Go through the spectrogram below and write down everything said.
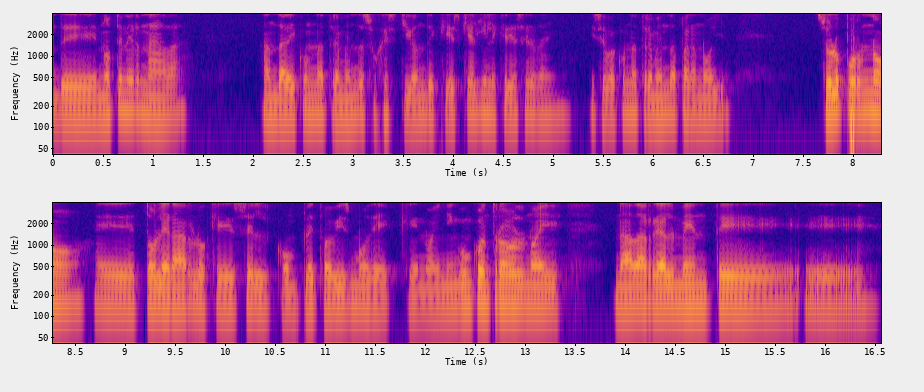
de no tener nada, andaré con una tremenda sugestión de que es que alguien le quería hacer daño y se va con una tremenda paranoia. Solo por no eh, tolerar lo que es el completo abismo de que no hay ningún control, no hay nada realmente eh,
